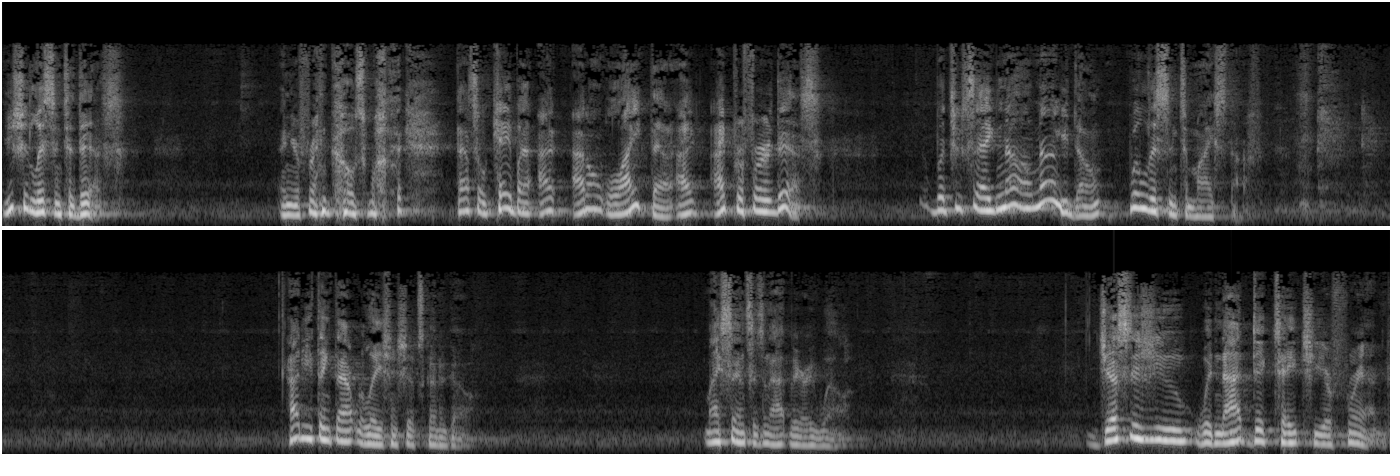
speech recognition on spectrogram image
You should listen to this. And your friend goes, Well, that's okay, but I, I don't like that. I, I prefer this. But you say, No, no, you don't. We'll listen to my stuff. How do you think that relationship's going to go? My sense is not very well. Just as you would not dictate to your friend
